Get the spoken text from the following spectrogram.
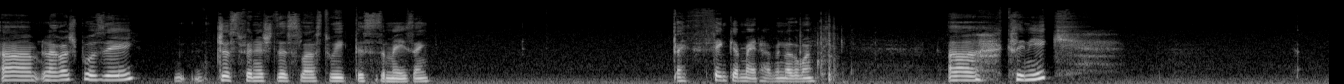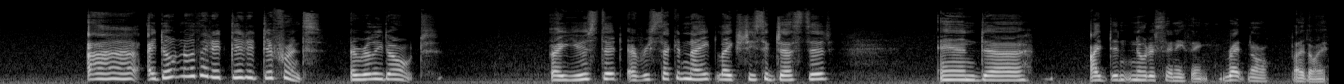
Um, La Roche-Posay, just finished this last week. This is amazing. I think I might have another one uh, Clinique. Uh, I don't know that it did a difference. I really don't. I used it every second night like she suggested and uh, I didn't notice anything. Retinol, by the way.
